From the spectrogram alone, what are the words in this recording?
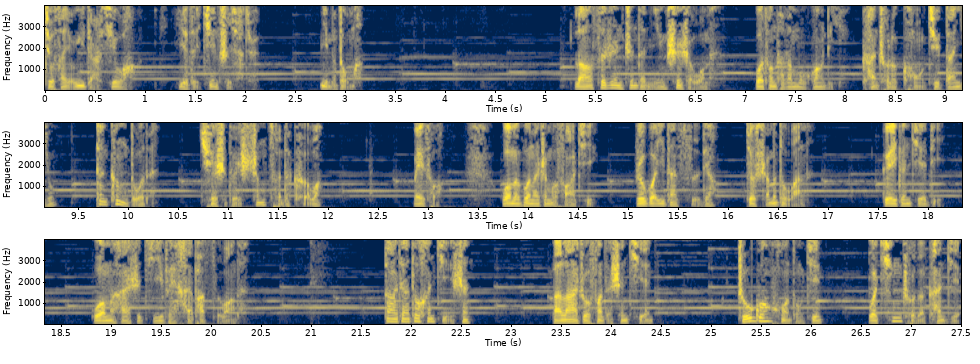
就算有一点希望，也得坚持下去。你们懂吗？老四认真的凝视着我们，我从他的目光里看出了恐惧、担忧，但更多的却是对生存的渴望。没错，我们不能这么放弃。如果一旦死掉，就什么都完了。归根结底，我们还是极为害怕死亡的。大家都很谨慎，把蜡烛放在身前，烛光晃动间，我清楚的看见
